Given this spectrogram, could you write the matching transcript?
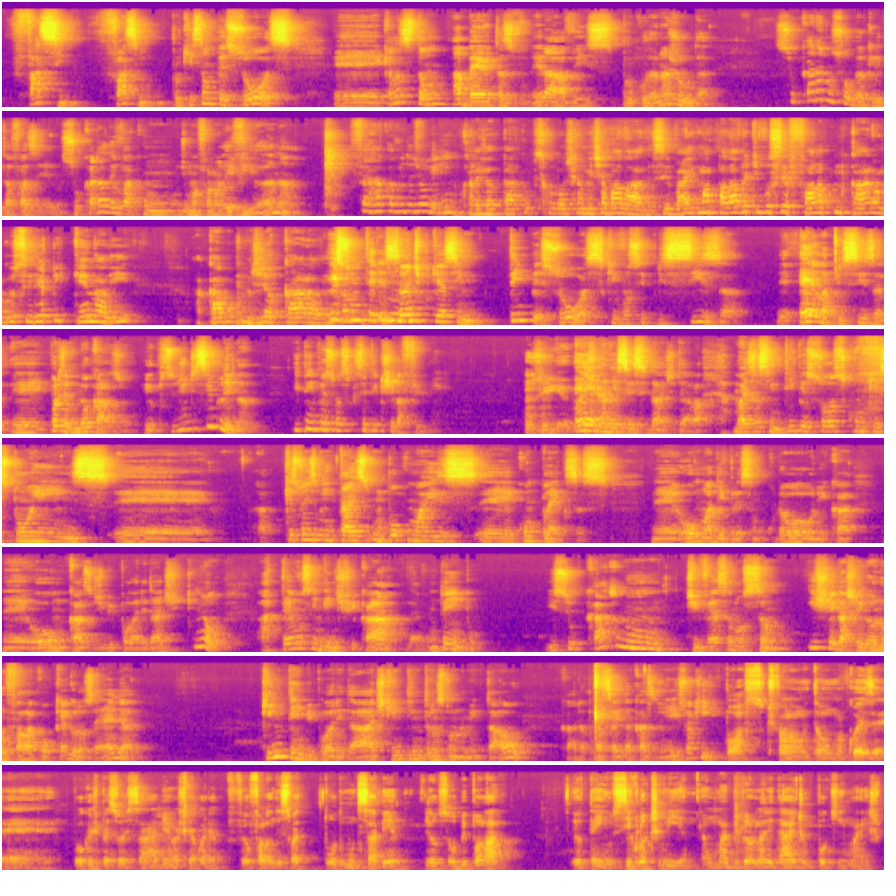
Facinho, facinho. Porque são pessoas é, que elas estão abertas, vulneráveis, procurando ajuda. Se o cara não souber o que ele está fazendo, se o cara levar com, de uma forma leviana, ferra com a vida de alguém. O cara já tá psicologicamente abalado. Você vai, uma palavra que você fala pra um cara, uma grosseria pequena ali, acaba com o dia o cara. Isso é interessante porque, assim, tem pessoas que você precisa, é, ela precisa, é, por exemplo, no meu caso, eu preciso de disciplina. E tem pessoas que você tem que chegar firme. Sim, É a necessidade dela. Mas, assim, tem pessoas com questões, é, questões mentais um pouco mais é, complexas. Né? Ou uma depressão crônica, né? ou um caso de bipolaridade, que, meu, até você identificar, leva um tempo. E se o cara não tiver essa noção e chegar chegando ou falar qualquer groselha, quem tem bipolaridade, quem tem transtorno mental, cara, pra sair da casinha é isso aqui. Posso te falar então uma coisa? É, poucas pessoas sabem, eu acho que agora eu falando isso vai todo mundo saber. Eu sou bipolar. Eu tenho ciclotimia, é uma bipolaridade um pouquinho mais.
